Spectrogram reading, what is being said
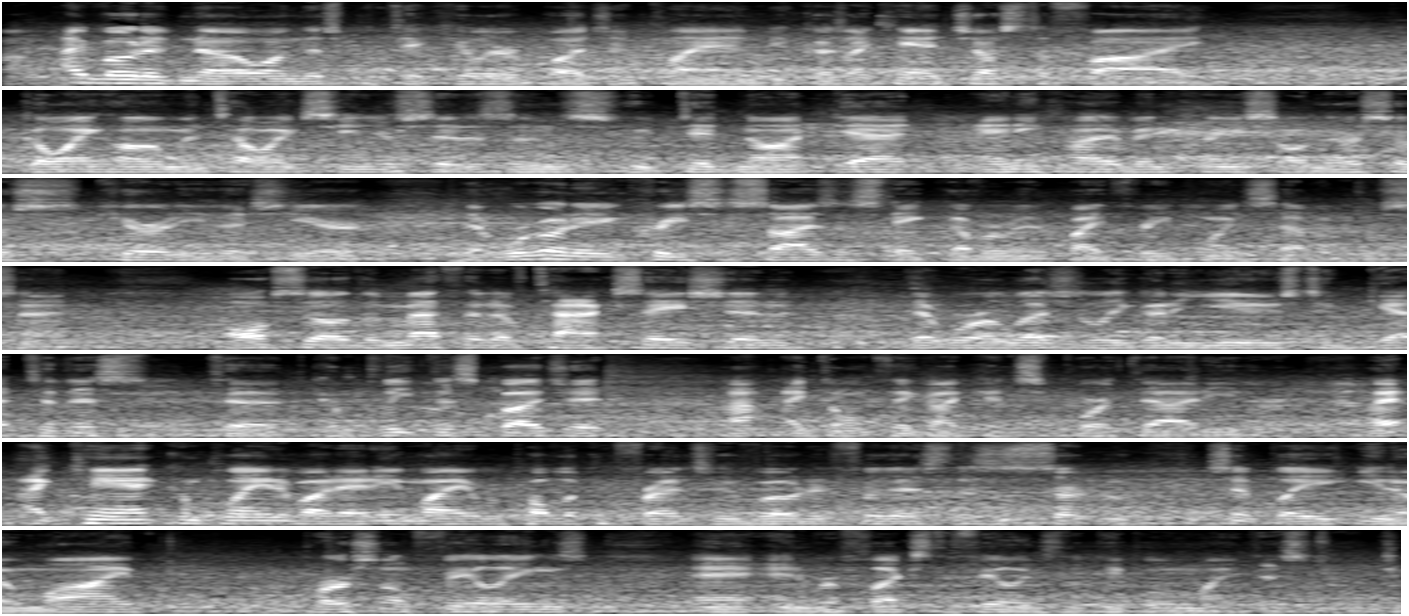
I voted no on this particular budget plan because I can't justify going home and telling senior citizens who did not get any kind of increase on their Social Security this year that we're going to increase the size of state government by 3.7%. Also, the method of taxation that we're allegedly going to use to get to this, to complete this budget, I, don't think I can support that either. I, I, can't complain about any of my Republican friends who voted for this. This is certain, simply, you know, my personal feelings and, and reflects the feelings of the people in my district.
